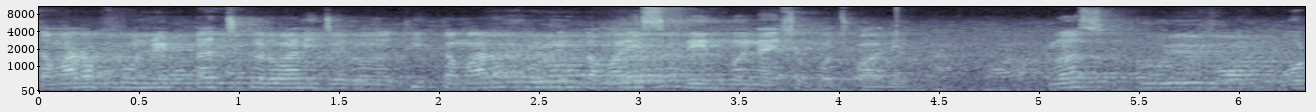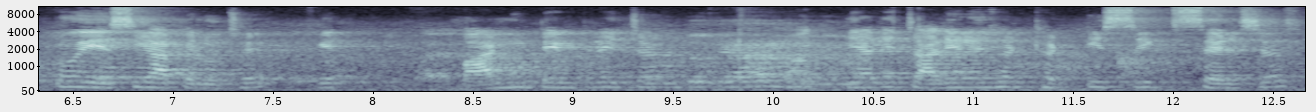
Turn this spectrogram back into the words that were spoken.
તમારા ફોનને ટચ કરવાની જરૂર નથી, તમારા ફોનને તમારી સ્ક્રીન બનાવી શકો છો આ રીતના. પ્લસ, ઓટો એસી આપેલું છે કે બહારનું ટેમ્પરેચર અત્યારે ચાલી રહ્યું છે થર્ટી સિક્સ સેલ્સિયસ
